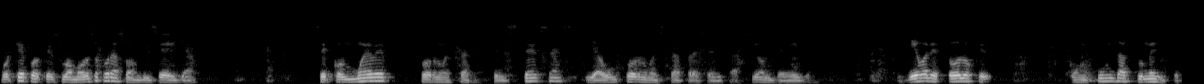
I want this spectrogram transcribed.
¿Por qué? Porque su amoroso corazón, dice ella, se conmueve por nuestras tristezas y aún por nuestra presentación de ellas. Llévale todo lo que confunda tu mente.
